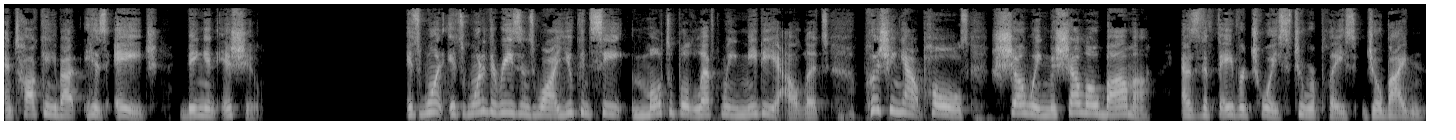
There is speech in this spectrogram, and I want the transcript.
and talking about his age being an issue. It's one, it's one of the reasons why you can see multiple left wing media outlets pushing out polls showing Michelle Obama as the favored choice to replace Joe Biden.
